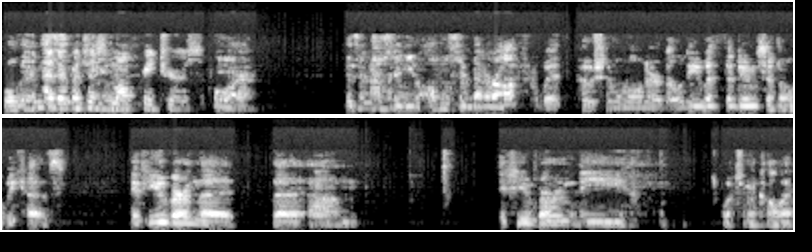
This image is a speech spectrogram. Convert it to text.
Well, the either a bunch of small creatures or It's interesting. You almost are better off with potion of vulnerability with the Doom Sigil because if you burn the the um if you burn the what should I call it?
